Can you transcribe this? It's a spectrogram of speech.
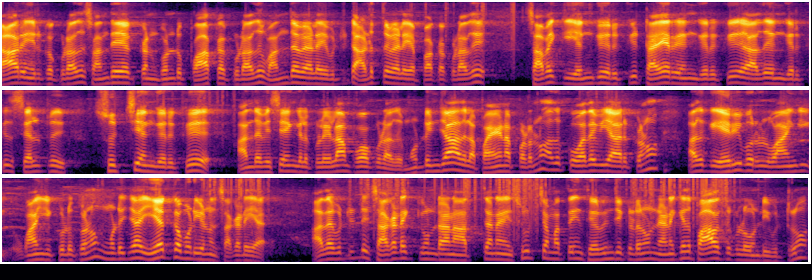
யாரும் இருக்கக்கூடாது. சந்தேகக்கண் கொண்டு பார்க்கக்கூடாது. வந்த வேலையை விட்டுட்டு அடுத்த வேலையை பார்க்கக்கூடாது. சபைக்கு எங்கே இருக்குது டயர் எங்கே இருக்குது அது எங்கே இருக்குது செல்ஃபு சுவிட்ச் எங்கே இருக்குது அந்த விஷயங்களுக்குள்ளெல்லாம் போகக்கூடாது. முடிஞ்சால் அதில் பயணப்படணும். அதுக்கு உதவியாக இருக்கணும். அதுக்கு எரிபொருள் வாங்கி வாங்கி கொடுக்கணும். முடிஞ்சால் இயக்க முடியணும் சகடையை. அதை விட்டுட்டு சகடைக்கு உண்டான அத்தனை சூட்சமத்தையும் தெரிஞ்சுக்கிடணும்னு நினைக்கிறது பாவத்துக்குள்ளே ஒண்டி விட்டுரும்.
